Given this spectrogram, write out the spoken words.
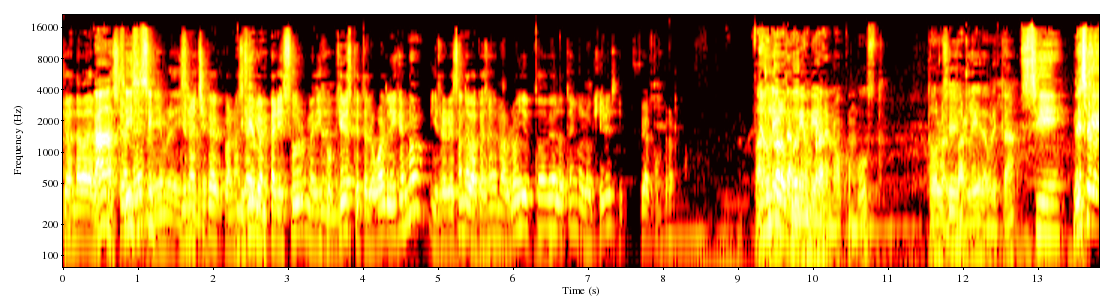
Yo andaba de Ah, vacaciones sí, sí, sí. Noviembre, y una chica que conocía Diciembre. yo en Perisur me dijo, Mm. ¿quieres que te lo guarde? Le dije, no. Y regresando de vacaciones me habló, oye, todavía lo tengo, ¿lo quieres? Y fui a comprarlo. Parley nunca lo pude también viene, ¿no? Con Boost. Todo lo de Sí. Parley de ahorita. Sí. De es hecho, que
